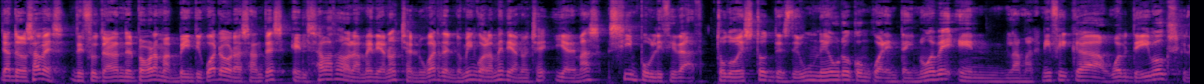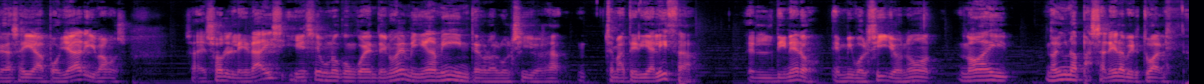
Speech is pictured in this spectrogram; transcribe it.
Ya te lo sabes, disfrutarán del programa 24 horas antes, el sábado a la medianoche en lugar del domingo a la medianoche y además sin publicidad. Todo esto desde 1,49€ en la magnífica web de Evox que le das ahí a apoyar y vamos. O sea, eso le dais y ese 1,49 me llega a mí íntegro al bolsillo. O sea, se materializa el dinero en mi bolsillo, no, no, hay, no hay una pasarela virtual.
